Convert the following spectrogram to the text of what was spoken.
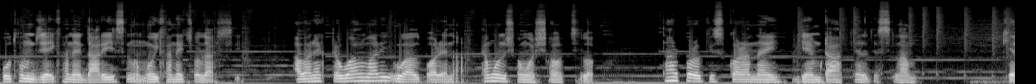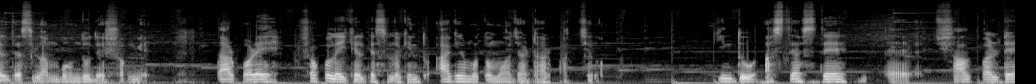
প্রথম যেখানে দাঁড়িয়েছিলাম, ওইখানে চলে আসছি। আবার একটা ওয়াল মারি ওয়াল পড়ে না, এমন সমস্যা হচ্ছিল। তারপরও কিছু করার নাই, গেমটা খেলতেছিলাম খেলতেছিলাম বন্ধুদের সঙ্গে। তারপরে সকলেই খেলতেছিল, কিন্তু আগের মতো মজাটা আর পাচ্ছিল কিন্তু আস্তে আস্তে সাল পাল্টে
